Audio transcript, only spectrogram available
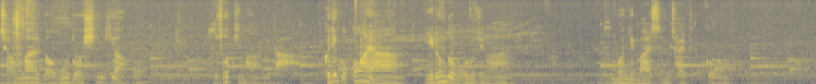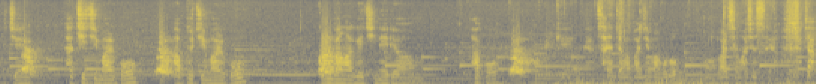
정말 너무도 신기하고 무섭기만 합니다. 그리고 꼬마야, 이름도 모르지만 부모님 말씀 잘 듣고 이제 다치지 말고 아프지 말고 건강하게 지내렴 하고 사연자가 마지막으로 어, 말씀하셨어요. 자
